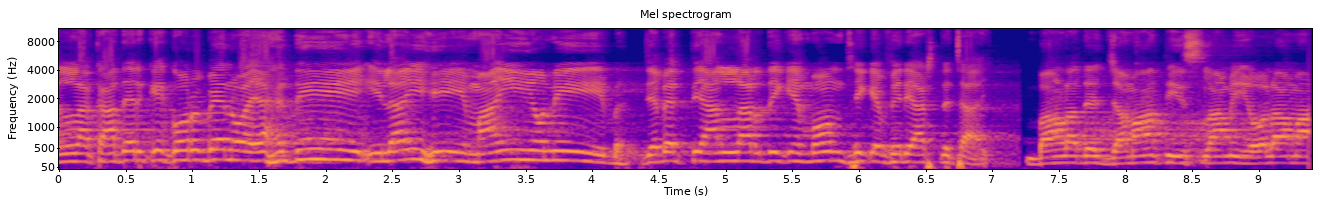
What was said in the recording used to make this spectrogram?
আল্লাহ কাদেরকে করবেন? ওয়াহদি ইলাইহি মাই অনিব যে ব্যক্তি আল্লাহর দিকে মন থেকে ফিরে আসতে চায়। বাংলাদেশ জামাতি ইসলামী ওলামা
